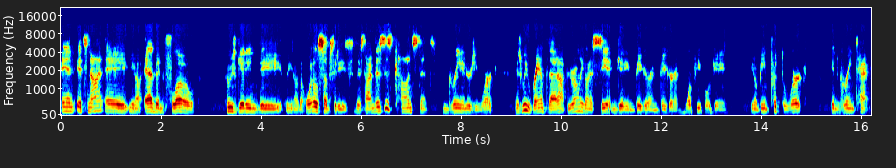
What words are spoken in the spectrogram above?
and it's not a you know ebb and flow. Who's getting the you know the oil subsidies this time? This is constant green energy work. As we ramp that up, you're only going to see it getting bigger and bigger and more people getting, you know, being put to work in green tech.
